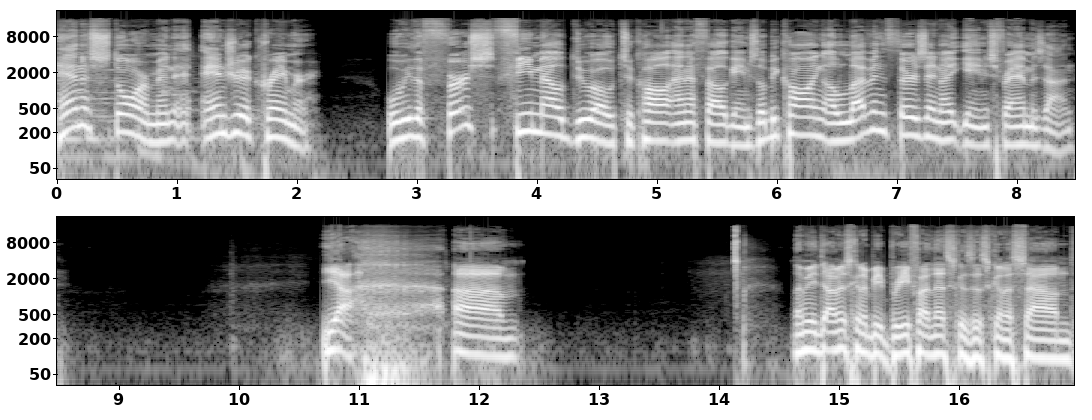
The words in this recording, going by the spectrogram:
Hannah Storm and Andrea Kremer will be the first female duo to call NFL games. They'll be calling 11 Thursday night games for Amazon. Yeah. Um, let me. I'm just going to be brief on this because it's going to sound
